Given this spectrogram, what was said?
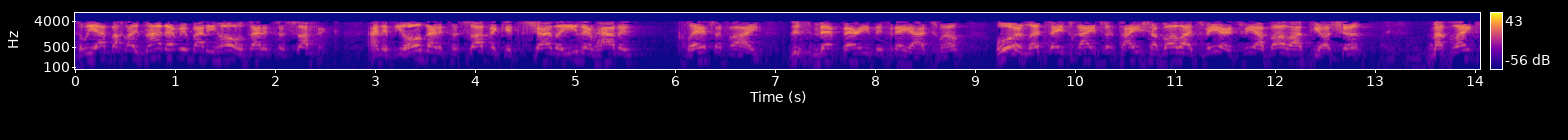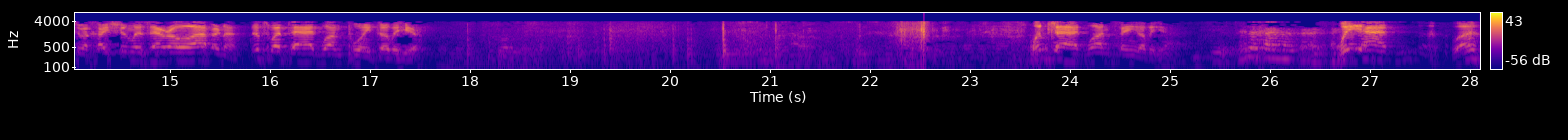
So we have machlais. Not everybody holds that it's a suffix, and if you hold that it's a suffix, it's shaila either of how to classify this me- berry atzmo, or let's say it's chayis ta'ish abalat tzvi or tzvi abalat yosha. Machlais v'chayshin lezero averna. This is what to add one point over here. One to add one thing over here. We have what?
